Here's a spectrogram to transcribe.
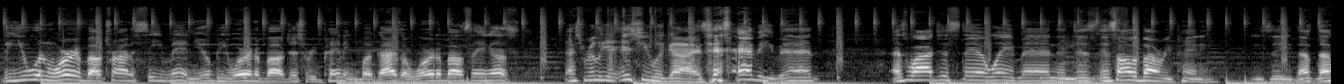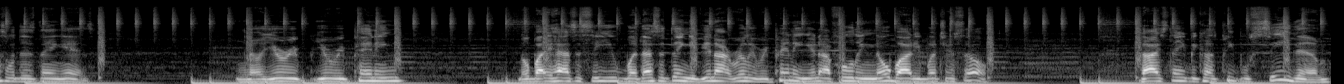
then you wouldn't worry about trying to see men. You'll be worrying about just repenting. But guys are worried about seeing us. That's really an issue with guys. That's heavy, man. That's why I just stay away, man, and just it's all about repenting. You see, that's that's what this thing is. You know, you're you're repenting. Nobody has to see you, but that's the thing. If you're not really repenting, you're not fooling nobody but yourself. Guys think because people see them,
